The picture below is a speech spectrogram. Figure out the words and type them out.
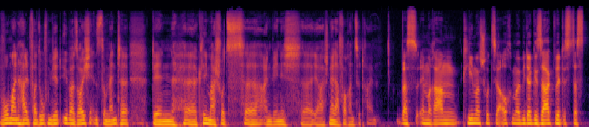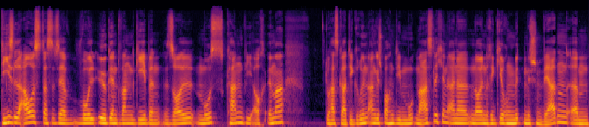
wo man halt versuchen wird, über solche Instrumente den äh, Klimaschutz äh, ein wenig äh, ja, schneller voranzutreiben was im Rahmen Klimaschutz ja auch immer wieder gesagt wird, ist das Diesel aus, das es ja wohl irgendwann geben soll, muss, kann, wie auch immer. Du hast gerade die Grünen angesprochen, die mutmaßlich in einer neuen Regierung mitmischen werden. Ähm,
